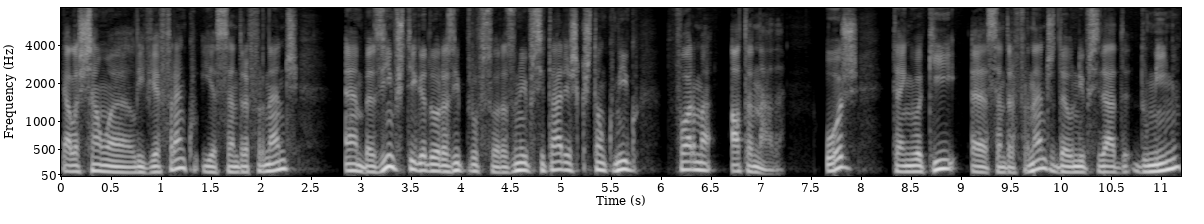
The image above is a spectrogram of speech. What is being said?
Elas são a Lívia Franco e a Sandra Fernandes, ambas investigadoras e professoras universitárias que estão comigo de forma alternada. Hoje tenho aqui a Sandra Fernandes, da Universidade do Minho,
